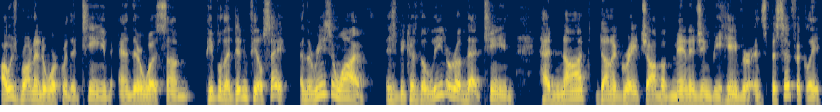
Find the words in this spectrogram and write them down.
I was brought in to work with a team and there was some people that didn't feel safe. And the reason why is because the leader of that team had not done a great job of managing behavior. And specifically,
